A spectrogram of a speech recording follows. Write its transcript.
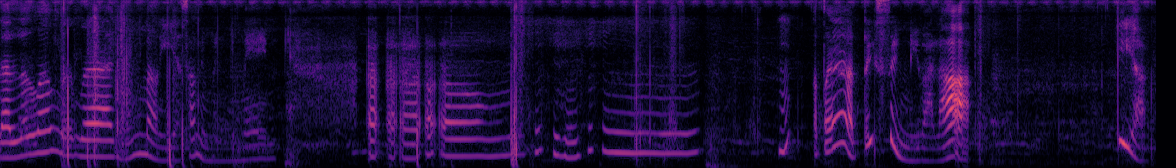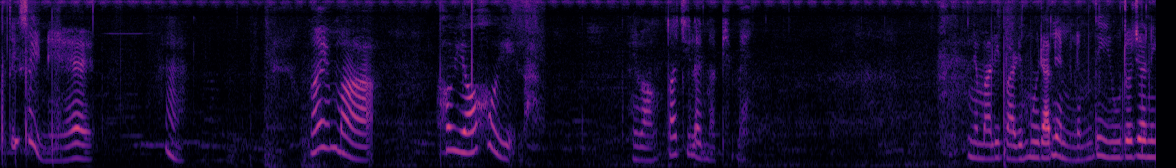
လာလာလာလာလာညီမလေးရဆောက်နေမယ်ညီမအာအာအာအာအပန်းကတိတ်ဆိတ်နေပါလားတိရတိတ်ဆိတ်နေတယ် ဟုတ်ရောဟုတ်ရဲ့လားဟဲ့ပါတွားကြည့်လိုက်မှဖြစ်မယ်ညီမလေးပါရီမွေးတာနဲ့လည်းမသိဘူးတော့ကြနေ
